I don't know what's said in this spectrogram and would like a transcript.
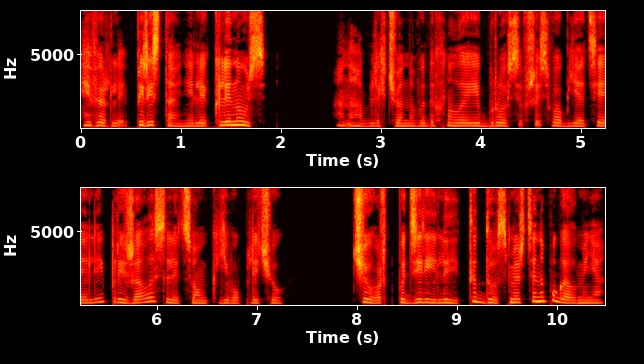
«Эверли, перестань, или клянусь!» Она облегченно выдохнула и, бросившись в объятия Ли, прижалась лицом к его плечу. «Чёрт подери, Ли, ты до смерти напугал меня!»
